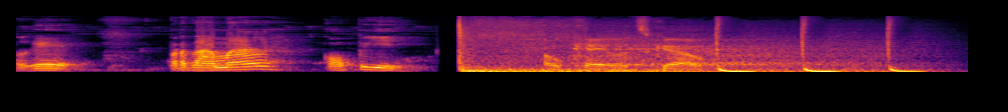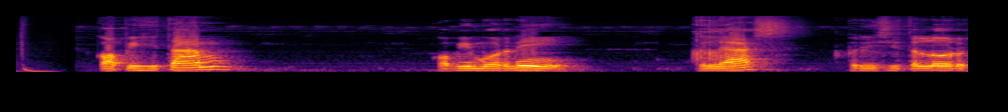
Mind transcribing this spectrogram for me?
Oke, pertama kopi. Okay, let's go. Kopi hitam, kopi murni. Gelas berisi telur.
